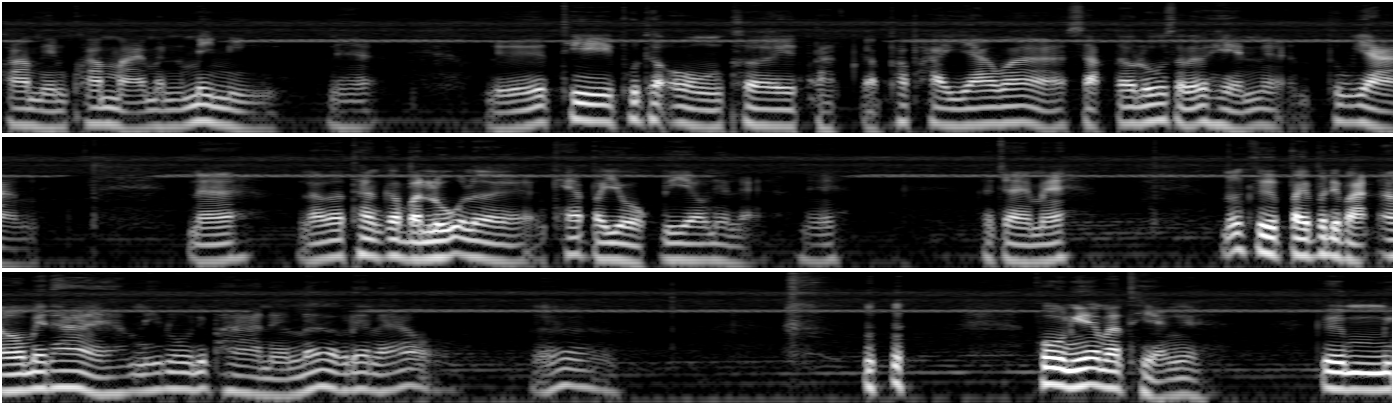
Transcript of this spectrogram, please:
ความเห็นความหมายมันไม่มีนะฮะหรือที่พุทธองค์เคยตัดกับพระพายะว่าสักแตรู้สักต่เห็นเนี่ยทุกอย่างนะแล้วก็ท่านก็บรรลุเลยแค่ประโยคเดียวเนี่ยแหละนะเข้าใจไหมนั่นคือไปปฏิบัติเอาไม่ได้ครับนิโรธนิพพานเนี่ยเลิกได้แล้ว เออ วกนี้มาเถียงไงคือมี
